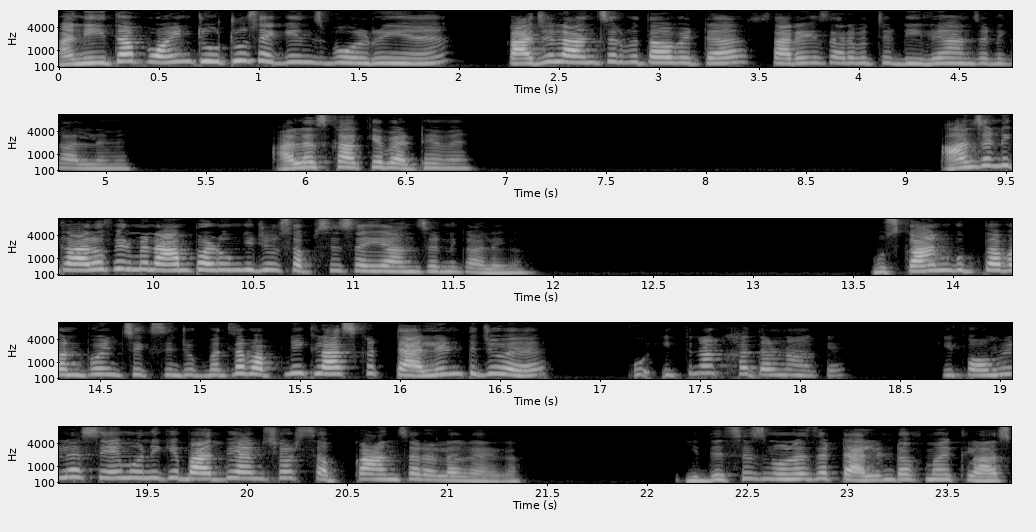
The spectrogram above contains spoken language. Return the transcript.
Anita point two two seconds बोल रही हैं। काजल आंसर बताओ बेटा। सारे के सारे बच्चे डीले आंसर निकालने में। आलस खा के बैठे हुए आंसर निकालो, फिर मैं नाम पढ़ूँगी जो सबसे सही आंसर निकालेगा। Muskan Gupta one point six into मतलब अपनी क्लास का टैलेंट जो है, वो इतना खतरनाक है कि फॉर्मूला सेम होने के बाद भी आई एम श्योर सबका आंसर अलग आएगा। This is known as the talent of my class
